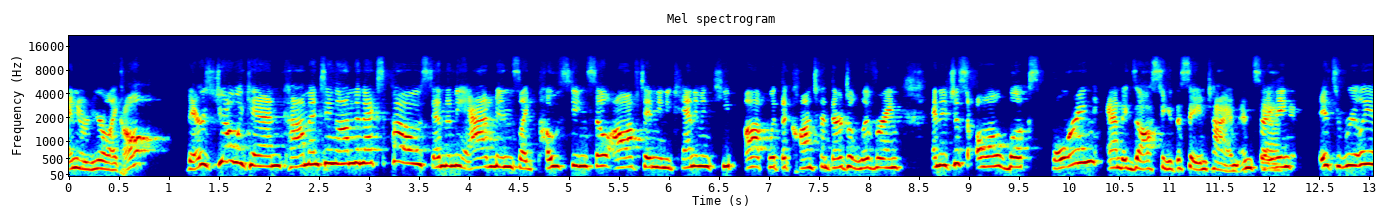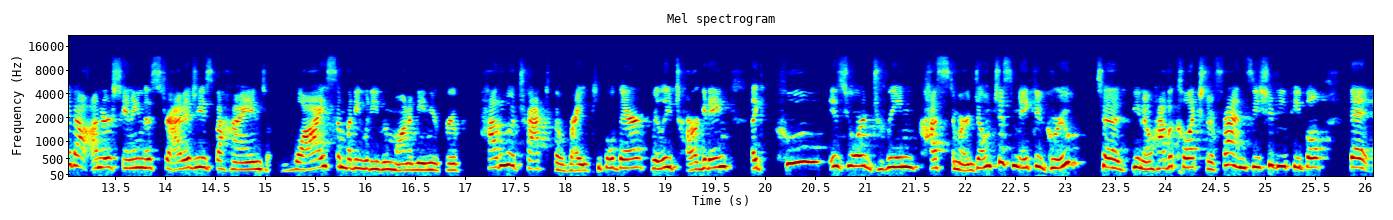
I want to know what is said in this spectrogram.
And you're, you're like, oh, there's Joe again commenting on the next post. And then the admin's like posting so often and you can't even keep up with the content they're delivering. And it just all looks boring and exhausting at the same time. And so yeah. I think it's really about understanding the strategies behind why somebody would even want to be in your group, how to attract the right people there, really targeting like who is your dream customer. Don't just make a group to, you know, have a collection of friends. These should be people that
